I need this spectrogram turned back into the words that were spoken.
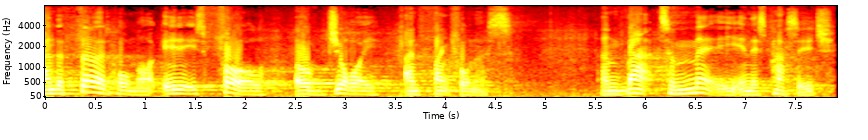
And the third hallmark, it is full of joy and thankfulness. And that, to me, in this passage,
